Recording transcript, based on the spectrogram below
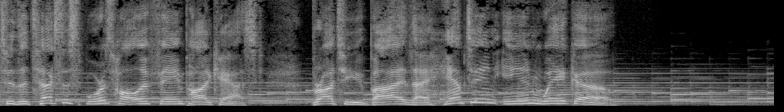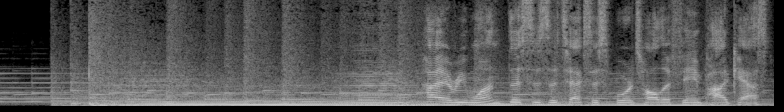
to the Texas Sports Hall of Fame podcast, brought to you by the Hampton Inn Waco. Hi, everyone. This is the Texas Sports Hall of Fame podcast,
